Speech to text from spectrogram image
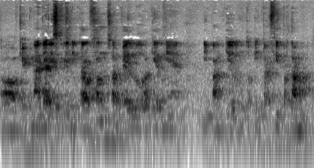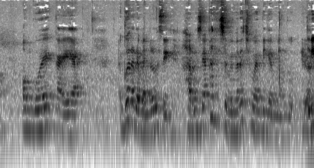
Oh, Oke, nah dari screening telepon sampai lu akhirnya dipanggil untuk interview pertama. Oh gue kayak gue rada bandel sih harusnya kan sebenarnya cuma tiga minggu Iya. jadi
